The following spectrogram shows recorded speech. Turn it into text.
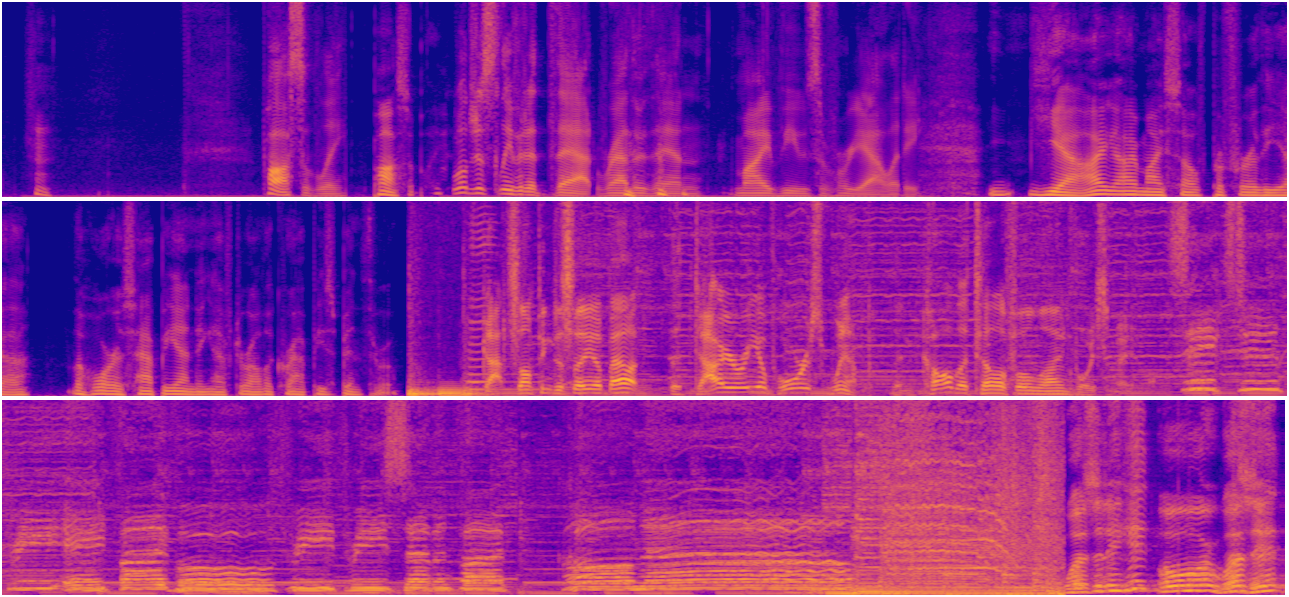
Possibly. Possibly. We'll just leave it at that rather than my views of reality. Yeah, I, I myself prefer the, uh, the Horace happy ending after all the crap he's been through. Got something to say about The Diary of Horace Wimp? Then call the telephone line voicemail. 623-850-3375. Call now. Was it a hit or was it?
